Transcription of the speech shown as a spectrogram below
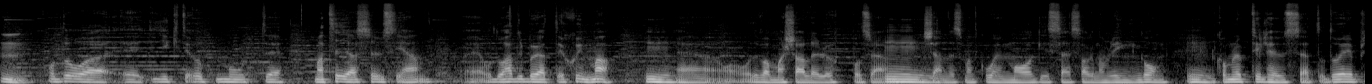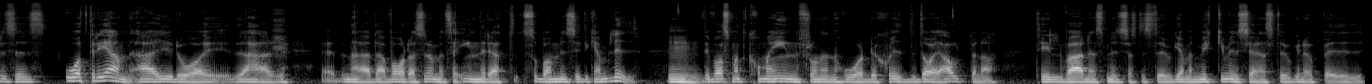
Mm. Och då eh, gick det upp mot eh, Mattias hus igen. Eh, och då hade det börjat skymma. Eh, och det var marschaller upp och sådär. Mm. Det kändes som att gå en magisk så här, Sagan om ringen-gång. Mm. Kommer upp till huset och då är det precis, återigen är ju då det här, eh, den här, det här vardagsrummet så här inrätt så bara mysigt det kan bli. Mm. Det var som att komma in från en hård skiddag i Alperna till världens mysigaste stuga, men mycket mysigare än stugan uppe i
